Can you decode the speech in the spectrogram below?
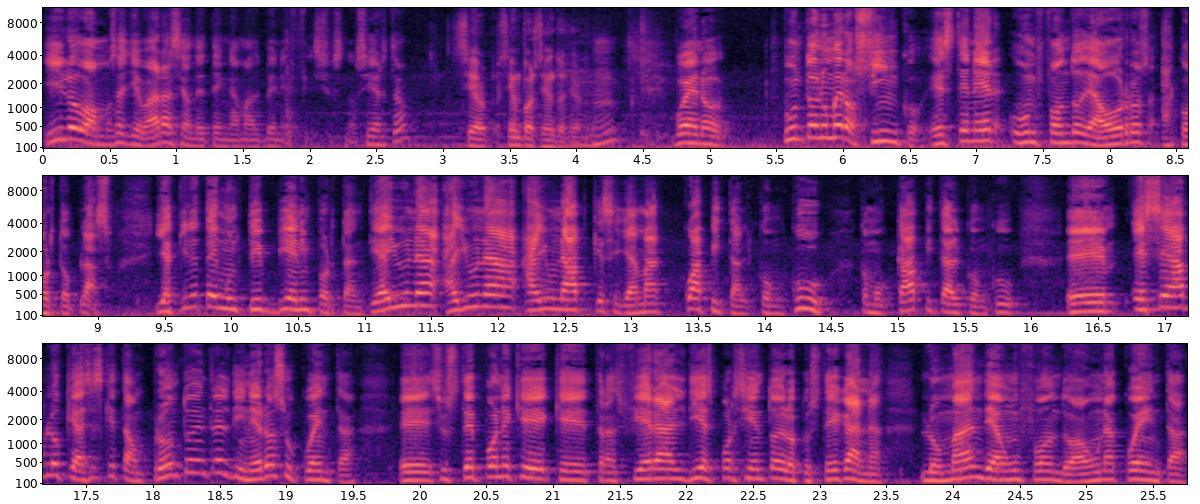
y lo vamos a llevar hacia donde tenga más beneficios, ¿no es cierto? 100% cierto. Bueno, Punto número 5 es tener un fondo de ahorros a corto plazo. Y aquí le tengo un tip bien importante. Hay una, hay una, hay una app que se llama Capital con Q, como Capital con Q. Eh, ese app lo que hace es que tan pronto entre el dinero a su cuenta, eh, si usted pone que, que, transfiera el 10% de lo que usted gana, lo mande a un fondo, a una cuenta,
